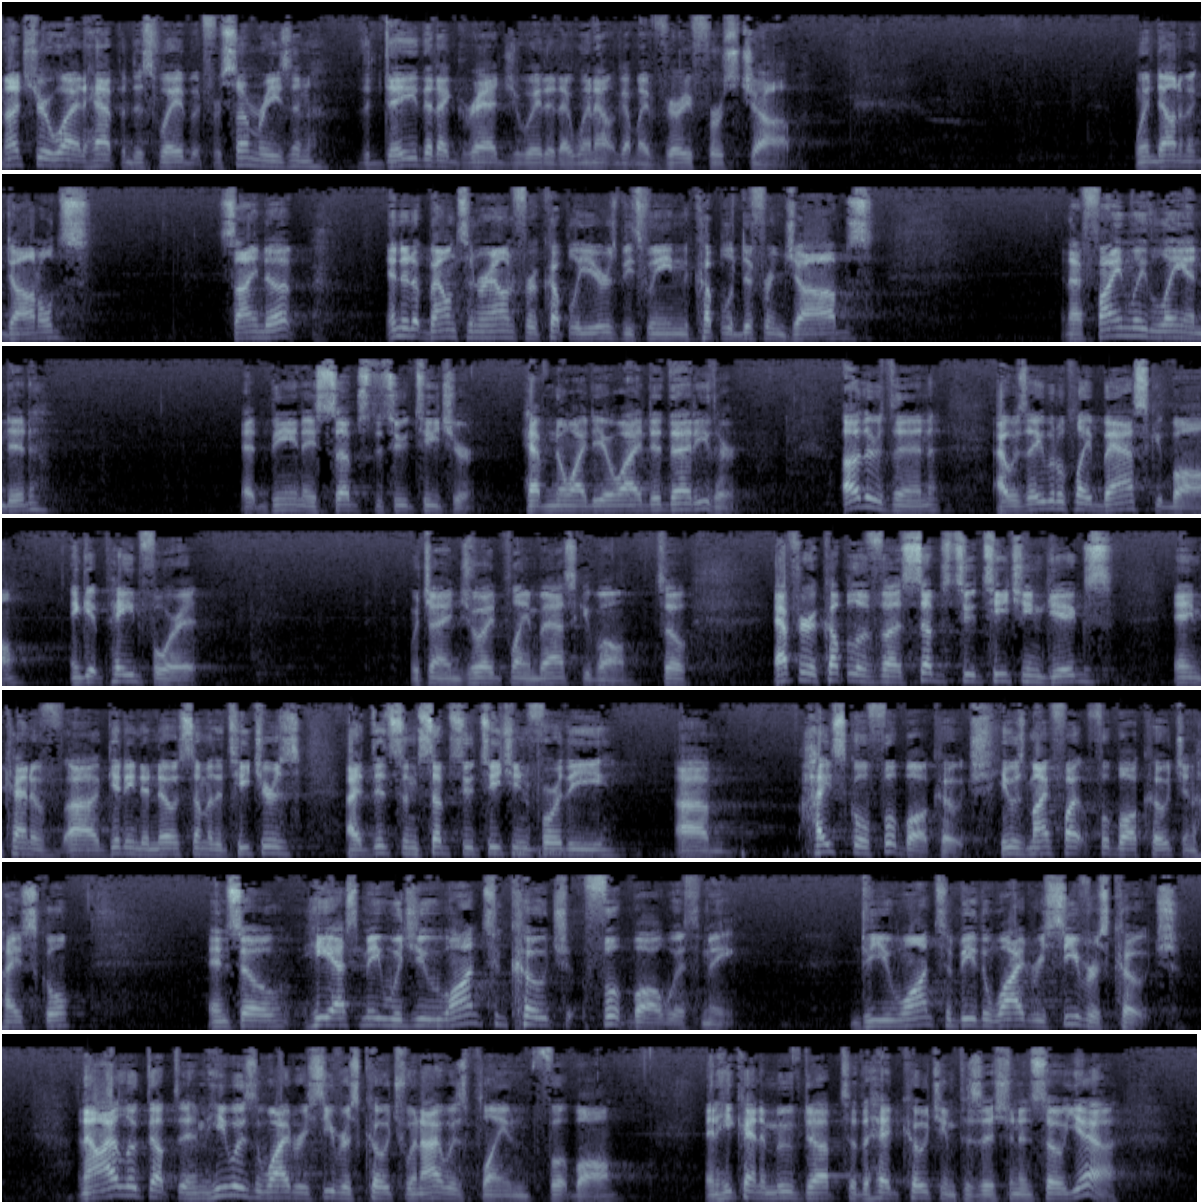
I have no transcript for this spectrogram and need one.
Not sure why it happened this way, but for some reason, the day that I graduated, I went out and got my very first job. Went down to McDonald's, signed up, ended up bouncing around for a couple of years between a couple of different jobs, and I finally landed at being a substitute teacher. Have no idea why I did that either. Other than I was able to play basketball and get paid for it, which I enjoyed playing basketball. So after a couple of uh, substitute teaching gigs and kind of uh, getting to know some of the teachers, I did some substitute teaching for the um, high school football coach. He was my football coach in high school. And so he asked me, Would you want to coach football with me? Do you want to be the wide receivers coach? Now, I looked up to him. He was the wide receivers coach when I was playing football. And he kind of moved up to the head coaching position. And so, yeah,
